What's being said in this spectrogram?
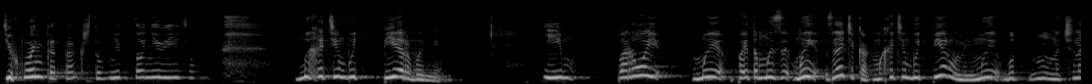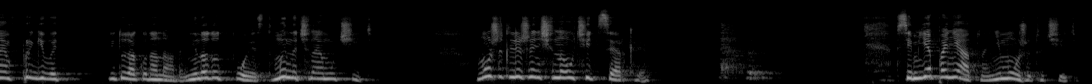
тихонько так, чтобы никто не видел. Мы хотим быть первыми. И порой мы, поэтому мы, мы, знаете как, мы хотим быть первыми, мы вот ну, начинаем впрыгивать не туда, куда надо, не на тот поезд. Мы начинаем учить. Может ли женщина учить церкви? В семье понятно, не может учить.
